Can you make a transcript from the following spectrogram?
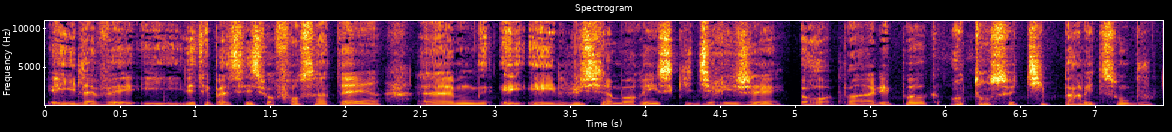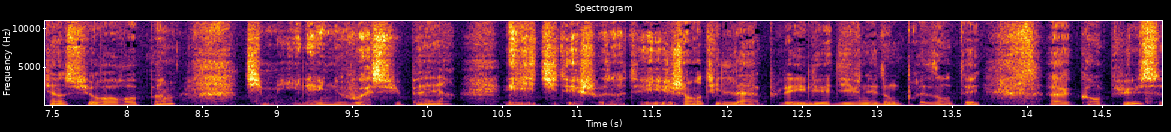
Et il était passé sur France Inter, euh, et, et, Lucien Maurice, qui dirigeait Europe 1 à l'époque, entend ce type parler de son bouquin sur Europe 1, dit mais il a une voix super, et il dit des choses intelligentes. Il l'a appelé, il lui a dit venez donc présenter euh, Campus.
